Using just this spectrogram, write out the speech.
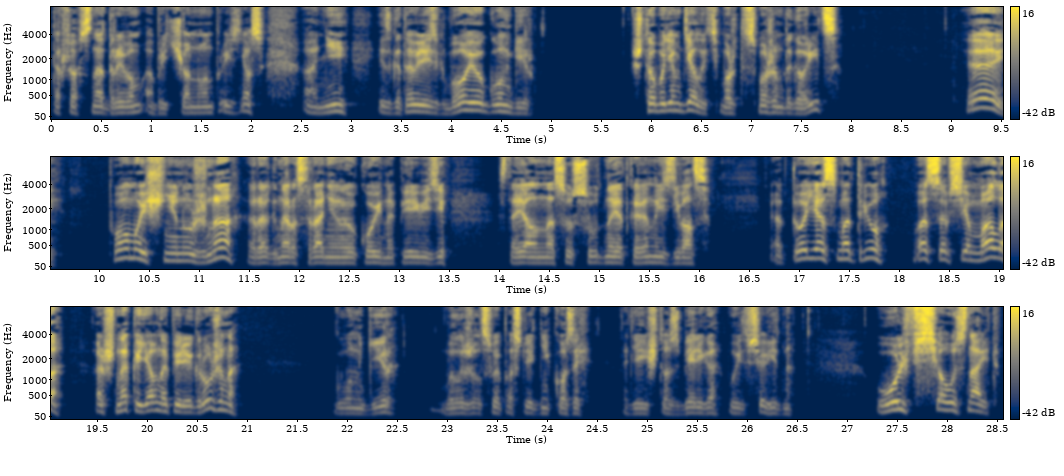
так что с надрывом обреченным он произнес «Они изготовились к бою, Гунгир. Что будем делать? Может, сможем договориться?» «Эй, помощь не нужна!» — Рагнар с раненой рукой на перевязи стоял на носу судна и откровенно издевался. А то я смотрю, вас совсем мало, а шнака явно перегружена. Гунгир выложил свой последний козырь, надеясь, что с берега будет все видно. Ульф все узнает.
